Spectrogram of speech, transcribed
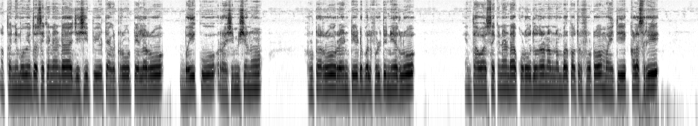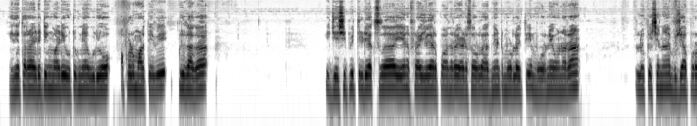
ಮತ್ತು ನಿಮಗೂ ಇಂಥ second hand J C P tractor trailer bike ರಾಶಿ ಮಿಷನು ರೂಟರು ರೆಂಟಿ ಡಬಲ್ ಫುಲ್ಟಿ ನೇಗ್ಲು ಇಂಥವ ಸೆಕೆಂಡ್ ಹ್ಯಾಂಡ ಕೊಡೋದು ಅಂದ್ರೆ ನಮ್ಮ ನಂಬರ್ ಅವ್ರ ಫೋಟೋ ಮಾಹಿತಿ ಕಳಿಸ್ರಿ. ಇದೇ ಥರ ಎಡಿಟಿಂಗ್ ಮಾಡಿ ಯೂಟ್ಯೂಬ್ನ್ಯಾಗ ವಿಡಿಯೋ ಅಪ್ಲೋಡ್ ಮಾಡ್ತೀವಿ. ಫ್ರೀದಾಗ ಈ J C B three D X ಏನು ಪ್ರೈಸ್ ಹೇಳ್ಯಾರಪ್ಪ ಅಂದ್ರೆ ಎರಡು ಸಾವಿರದ ಹದಿನೆಂಟು ಐತಿ. ಮೂರನೇ owner location Bijapur.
